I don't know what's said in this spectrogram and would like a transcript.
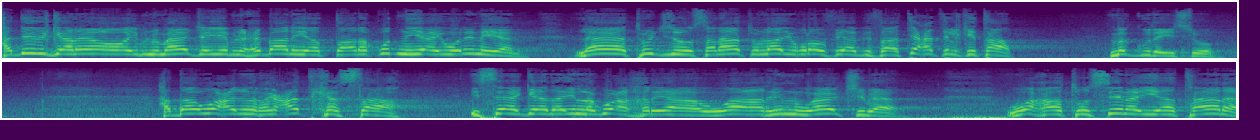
Xadiid kale oo ibnu maaja iyo ibnu xibbaan iyo taaraqudniyo ay warinayaan laa tujziu salaatun laa yuqra'u fiiha bifaatixati alkitaab. Ma gudayso. Haddaba waxaynu ragcad kasta isaaggeeda in lagu akhriyaa waa arrin waajiba. Waxaa tusinaya taana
